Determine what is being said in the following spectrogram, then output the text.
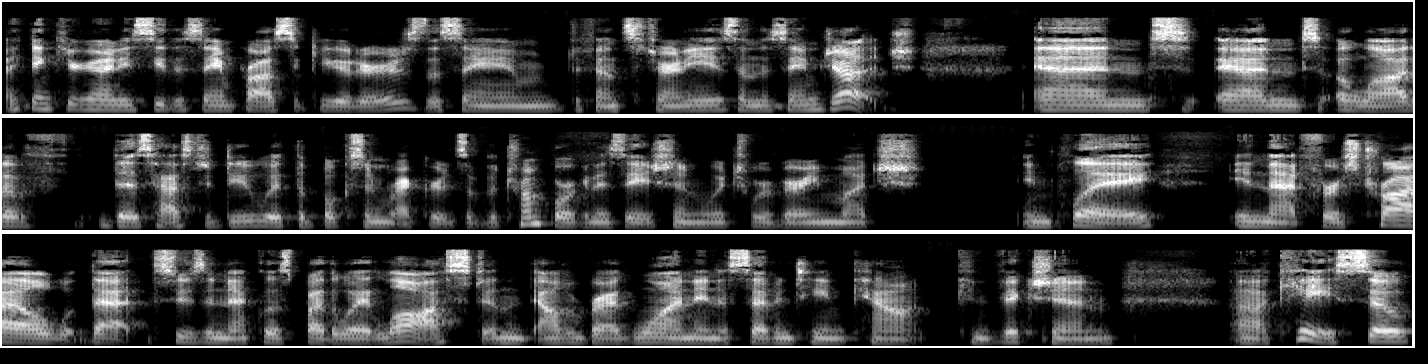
I think you're going to see the same prosecutors, the same defense attorneys, and the same judge. And and a lot of this has to do with the books and records of the Trump organization, which were very much in play in that first trial that Susan Necheles, by the way, lost and Alvin Bragg won in a 17 count conviction uh, case. So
